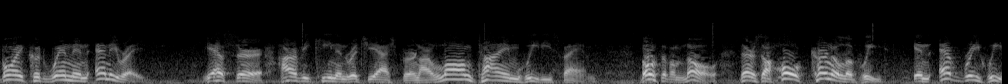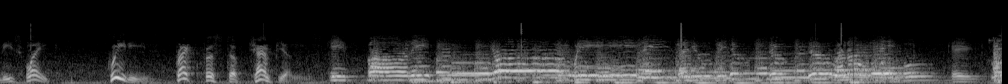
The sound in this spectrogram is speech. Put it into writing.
boy could win in any race. Yes, sir. Harvey Kuenn and Richie Ashburn are longtime Wheaties fans. Both of them know there's a whole kernel of wheat in every Wheaties flake. Wheaties, breakfast of champions. Keep on eating your Wheaties and you'll be do, do, doing okay. Okay.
